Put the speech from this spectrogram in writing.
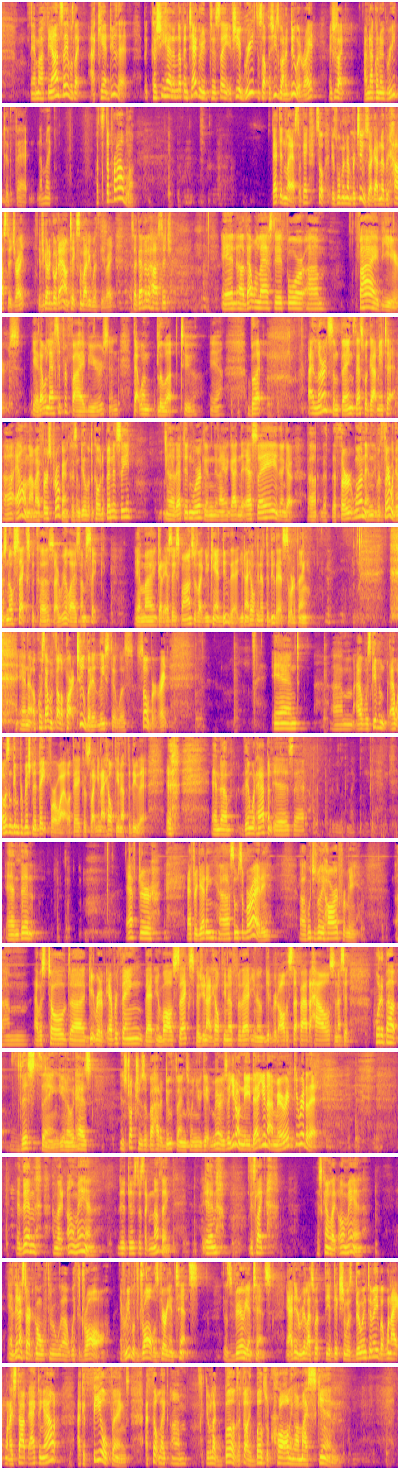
And my fiance was like, I can't do that because she had enough integrity to say if she agrees to something, she's going to do it, right? And she's like, I'm not going to agree to that. And I'm like, what's the problem? That didn't last, okay? So there's woman number two. So I got another hostage, right? If you're going to go down, take somebody with you, right? So I got another hostage. And uh, that one lasted for um, five years. Yeah, that one lasted for five years. And that one blew up too. Yeah. But I learned some things. That's what got me into uh, Al Anon, my first program, because I'm dealing with the codependency. Uh, that didn't work, and then I got into SA, and then I got uh, the, the, third one, and with the third one, there was no sex because I realized I'm sick. And my got SA sponsors like, you can't do that. You're not healthy enough to do that sort of thing. And uh, of course, that one fell apart too, but at least it was sober, right? And um, I was given, I wasn't given permission to date for a while, okay? Because like you're not healthy enough to do that. and um, then what happened is that, what are we looking like? Okay. And then after after getting uh, some sobriety, uh, which was really hard for me, um, I was told uh, get rid of everything that involves sex because you're not healthy enough for that. You know, get rid of all the stuff out of the house. And I said, what about this thing? You know, it has instructions about how to do things when you get married. He said, you don't need that. You're not married. Get rid of that. And then I'm like, oh man, there's just like nothing. And it's like, it's kind of like, oh man. And then I started going through uh, withdrawal. And for me, withdrawal was very intense. It was very intense. And I didn't realize what the addiction was doing to me, but when I, when I stopped acting out, I could feel things. I felt like, um, they were like bugs. I felt like bugs were crawling on my skin.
